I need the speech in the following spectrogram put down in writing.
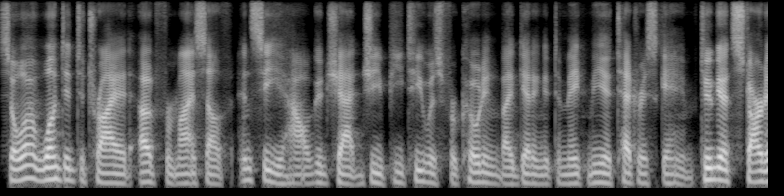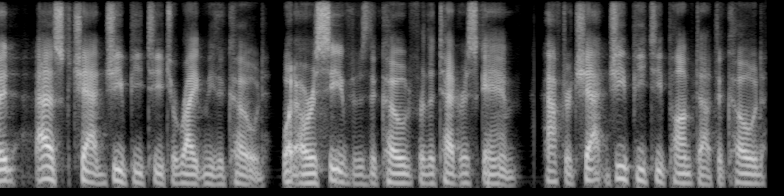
So I wanted to try it out for myself and see how good ChatGPT was for coding by getting it to make me a Tetris game. To get started, ask ChatGPT to write me the code. What I received was the code for the Tetris game. After ChatGPT pumped out the code,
